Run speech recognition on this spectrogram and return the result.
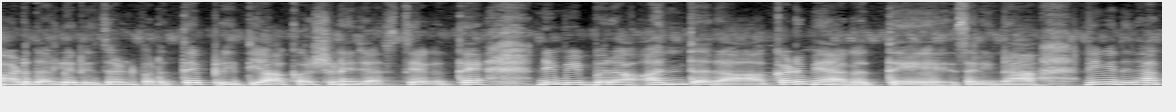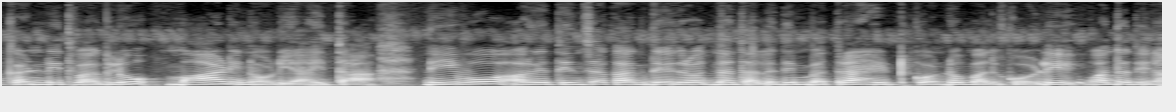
ಮಾಡಿದಾಗಲೇ ರಿಸಲ್ಟ್ ಬರುತ್ತೆ, ಪ್ರೀತಿ, ಆಕರ್ಷಣೆ ಜಾಸ್ತಿ ಆಗುತ್ತೆ. ನಿಮ್ಮಿಬ್ಬರ ಅಂತರ ಒತ್ತಡ ಕಡಿಮೆ ಆಗುತ್ತೆ. ಸರಿನಾ? ನೀವು ಇದನ್ನು ಖಂಡಿತವಾಗ್ಲೂ ಮಾಡಿ ನೋಡಿ, ಆಯಿತಾ? ನೀವು ಅವ್ರಿಗೆ ತಿನ್ಸೋಕ್ಕಾಗದೇ ಇದ್ರು ಅದನ್ನ ತಲೆದಿಂಬ ಹತ್ರ ಇಟ್ಕೊಂಡು ಮಲ್ಕೊಳ್ಳಿ ಒಂದು ದಿನ,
